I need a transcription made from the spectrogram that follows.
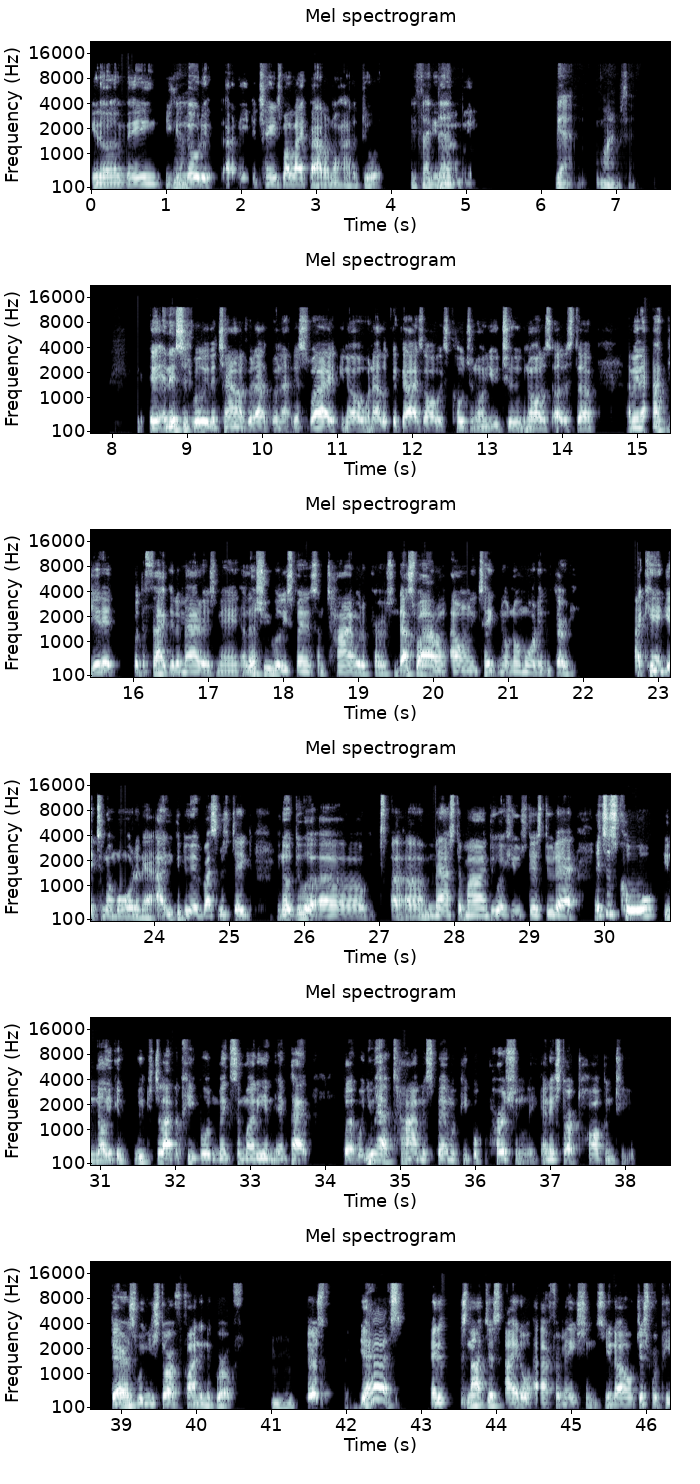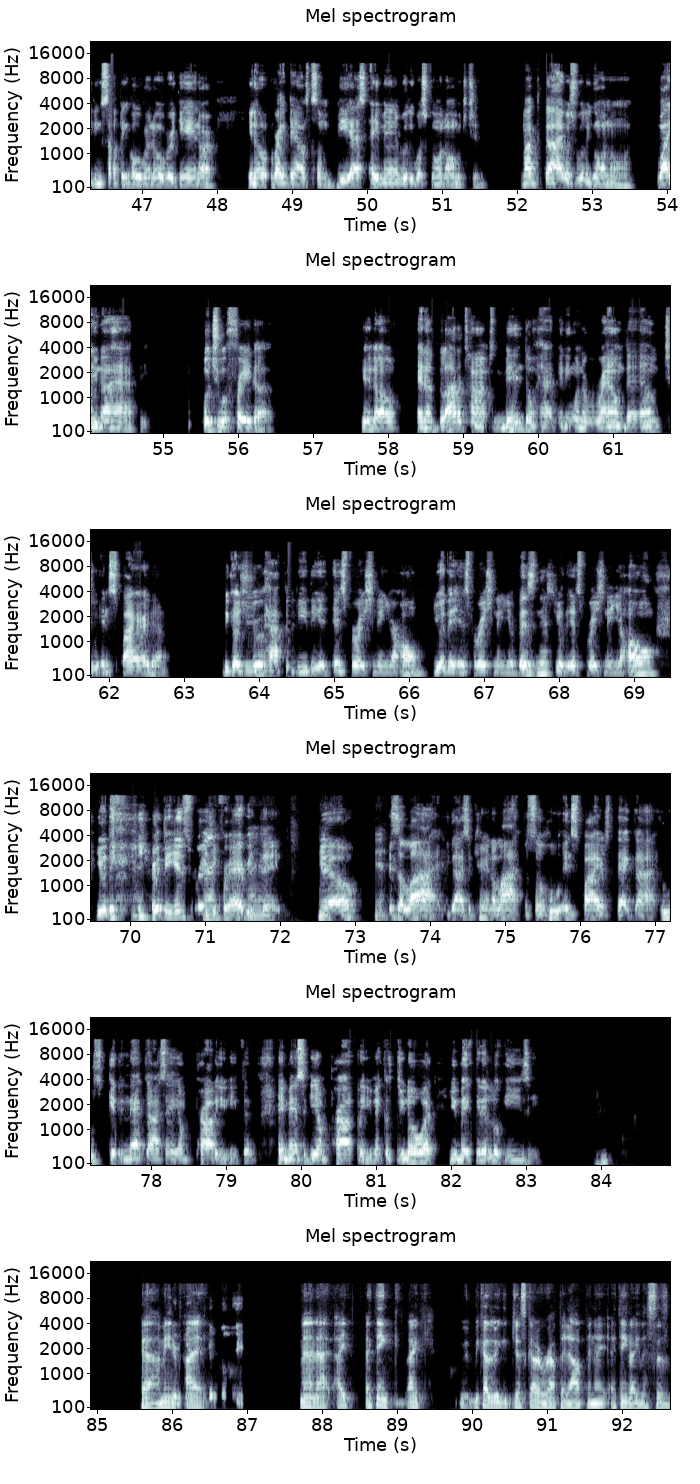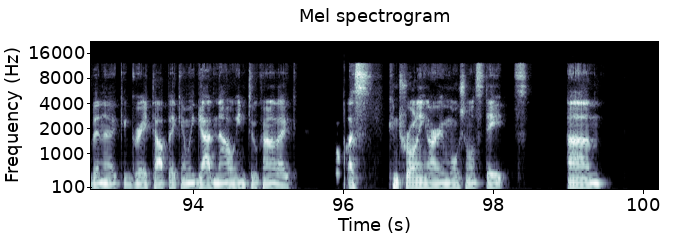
You know what I mean? You can yeah. know that I need to change my life, but I don't know how to do it. It's like you that. I mean? Yeah, one hundred percent. And this is really the challenge. When I, when I, this is why you know when I look at guys always coaching on YouTube and all this other stuff. I mean, I get it, but the fact of the matter is, man, unless you really spend some time with a person, that's why I don't. I only take no no more than thirty. I can't get to no more than that. I, you can do everybody. Mr. J, you know, do a, a, a, a, mastermind, do a huge this, do that. It's just cool. You know, you can reach a lot of people and make some money and impact. But when you have time to spend with people personally and they start talking to you, there's when you start finding the growth. Mm-hmm. There's yes. And it's not just idle affirmations, you know, just repeating something over and over again or, you know, write down some BS. Hey man, really what's going on with you? My guy, what's really going on? Why you not happy? What you afraid of? You know? And a lot of times men don't have anyone around them to inspire them because you have to be the inspiration in your home. You're the inspiration in your business. You're the inspiration in your home. You're the right. you're the inspiration right. for everything. Right. You know, yeah. it's a lot. You guys are carrying a lot. But so who inspires that guy? Who's giving that guy say, "Hey, I'm proud of you, Ethan. Hey, man, Sagi, I'm proud of you, man." Because you know what? You making it look easy. Mm-hmm. Yeah, I mean, I man, I, I I think like because we just got to wrap it up and I, I think like this has been like a great topic and we got now into kind of like us controlling our emotional states um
